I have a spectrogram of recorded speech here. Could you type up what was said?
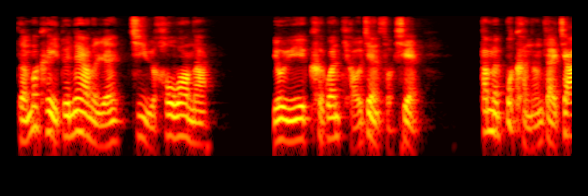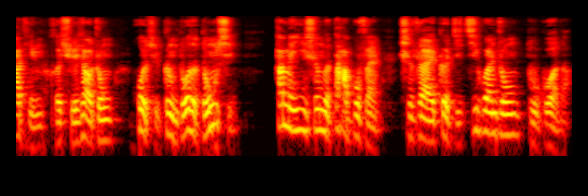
怎么可以对那样的人寄予厚望呢？由于客观条件所限，他们不可能在家庭和学校中。获取更多的东西，他们一生的大部分是在各级机关中度过的。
